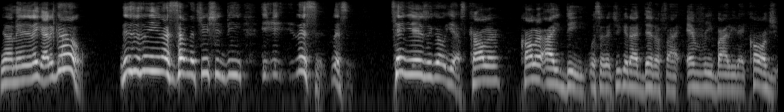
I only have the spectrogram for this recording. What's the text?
You know what I mean? And they got to go. This isn't even something that you should be. It, it, listen, listen. Ten years ago, yes, caller caller ID was so that you could identify everybody that called you.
